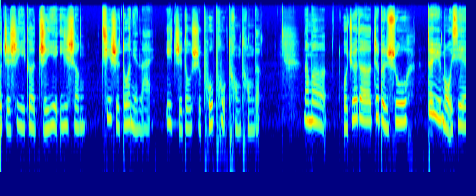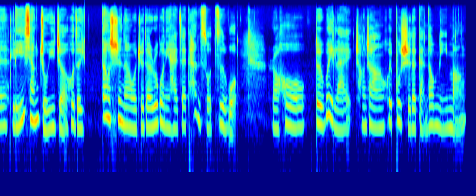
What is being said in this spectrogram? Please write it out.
我只是一个职业医生，七十多年来一直都是普普通通的。”那么。我觉得这本书对于某些理想主义者或者道士呢，我觉得如果你还在探索自我，然后对未来常常会不时的感到迷茫、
